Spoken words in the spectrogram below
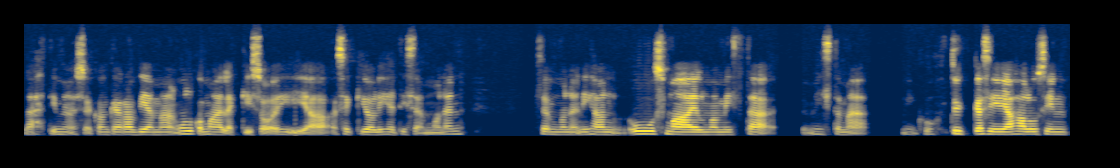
lähti myös ekan kerran viemään ulkomaille kisoihin ja sekin oli heti semmoinen, semmoinen ihan uusi maailma, mistä, mistä mä niin kuin, tykkäsin ja halusin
